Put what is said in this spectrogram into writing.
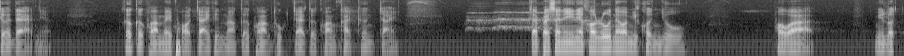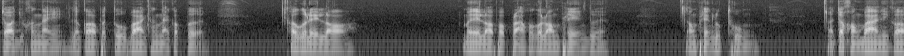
เจอแดดเนี่ยก็เกิดความไม่พอใจขึ้นมา เกิดความทุกข์ใจเกิดความขัดเคืองใจ แต่ไปรษณีย์เนี่ยเขารู้นะว่ามีคนอยู่ เพราะว่ามีรถจอดอยู่ข้างใน แล้วก็ประตูบ้านข้างในก็เปิด เขาก็เลยรอ ไม่ได้รอเปล่าๆเขาก็ร้องเพลงด้วยร้องเพลงลูกทุ่งเจ้าของบ้านนี่ก็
